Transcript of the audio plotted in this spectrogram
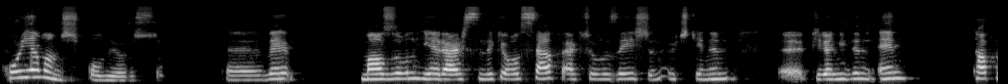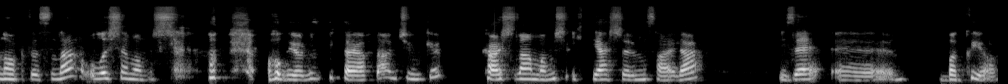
koruyamamış oluyoruz. E, ve Maslow'un hiyerarşisindeki o self-actualization, üçgenin e, piramidin en tap noktasına ulaşamamış oluyoruz bir taraftan. Çünkü karşılanmamış ihtiyaçlarımız hala bize e, bakıyor.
